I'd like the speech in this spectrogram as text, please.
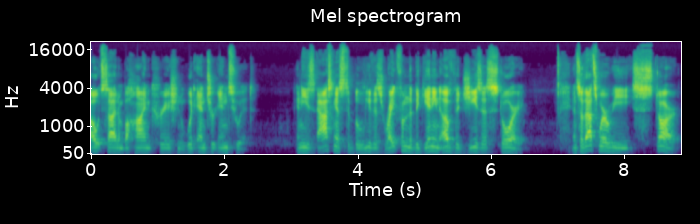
outside and behind creation would enter into it. And he's asking us to believe this right from the beginning of the Jesus story. And so that's where we start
